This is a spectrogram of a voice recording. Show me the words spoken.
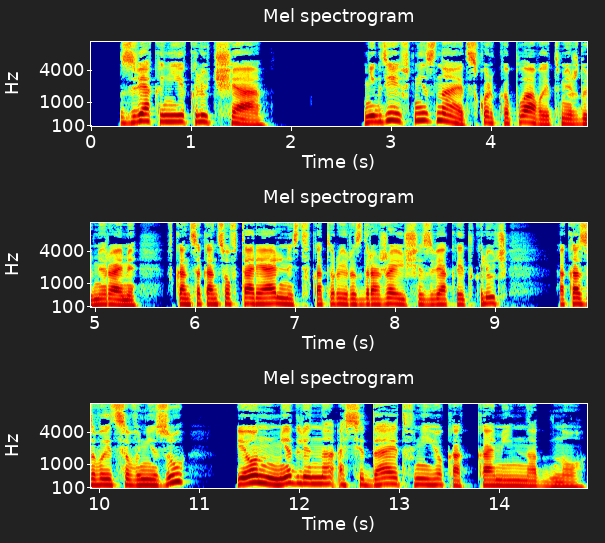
— звяканье ключа. Нигдеев не знает, сколько плавает между мирами. В конце концов, та реальность, в которой раздражающе звякает ключ, оказывается внизу, и он медленно оседает в нее, как камень на дно.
